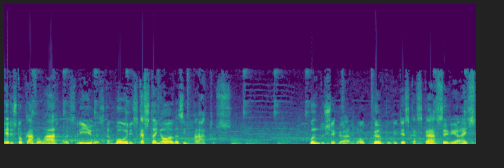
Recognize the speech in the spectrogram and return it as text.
Eles tocavam harpas, liras, tambores, castanholas e pratos. Quando chegaram ao campo de descascar cereais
